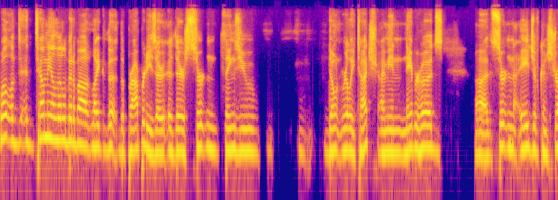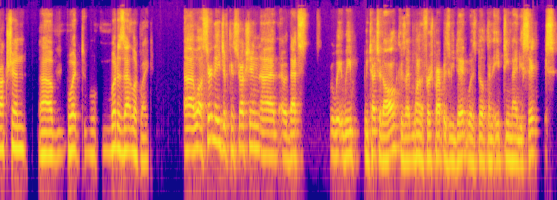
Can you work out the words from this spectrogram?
Well, uh, d- tell me a little bit about like the the properties. Are, are there certain things you don't really touch? I mean, neighborhoods, uh, certain age of construction. Uh, what what does that look like? Uh, well, a certain age of construction, uh, that's we, we we touch it all because one of the first properties we did was built in 1896,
